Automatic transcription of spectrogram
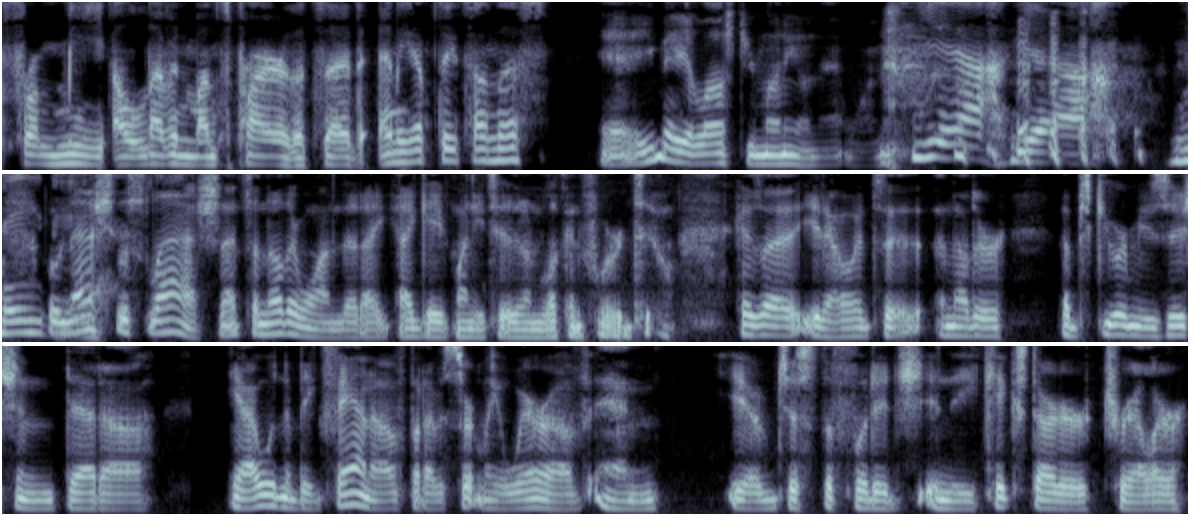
from me 11 months prior that said, any updates on this? Yeah, you may have lost your money on that one. yeah, yeah, maybe. Well, Nash the Slash, that's another one that I, I gave money to that I'm looking forward to. Because, uh, you know, it's a, another obscure musician that, uh, yeah, I wasn't a big fan of, but I was certainly aware of. And, you know, just the footage in the Kickstarter trailer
